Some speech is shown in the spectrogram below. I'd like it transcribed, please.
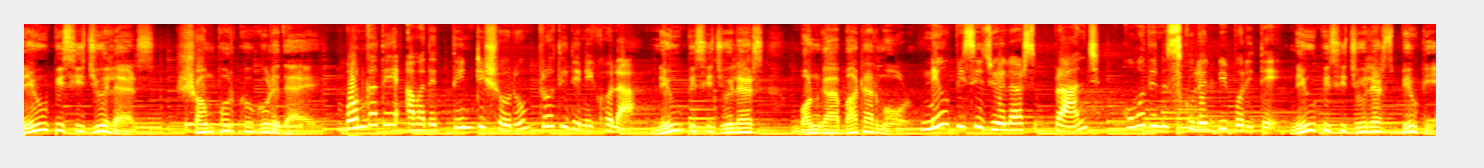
New PC Jewellers সম্পর্ক গড়ে দেয়। বনগাঁতে আমাদের তিনটি শোরুম প্রতিদিনই খোলা। নেউপিসি জুয়েলার্স বনগা বাটার মোড়। New PC jewellers branch Kumudini স্কুলের বিপরীতে। New PC Jewellers Beauty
